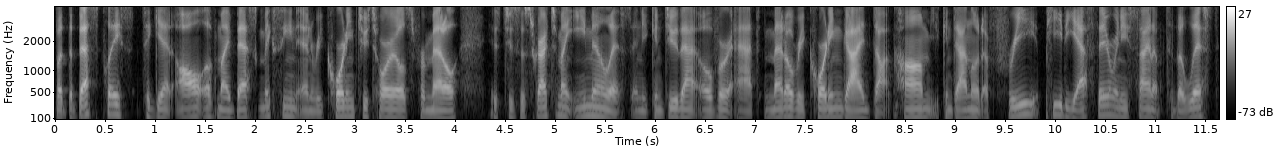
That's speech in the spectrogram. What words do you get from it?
But the best place to get all of my best mixing and recording tutorials for metal is to subscribe to my email list. And you can do that over at metalrecordingguide.com. You can download a free PDF there when you sign up to the list.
